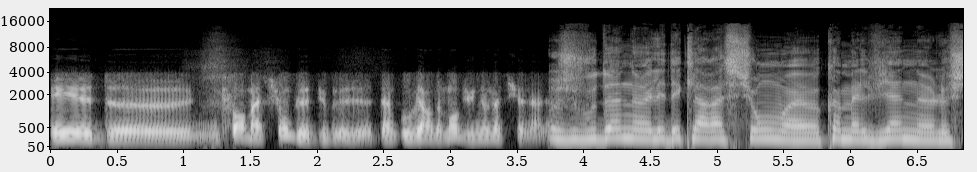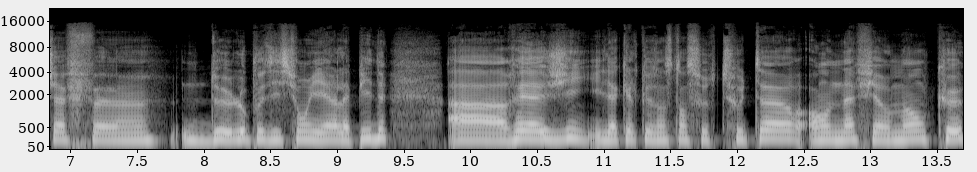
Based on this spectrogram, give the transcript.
et de une formation d'un gouvernement d'union nationale. Je vous donne les déclarations euh, comme elles viennent. Le chef euh, de l'opposition hier, Lapide, a réagi il y a quelques instants sur Twitter en affirmant que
